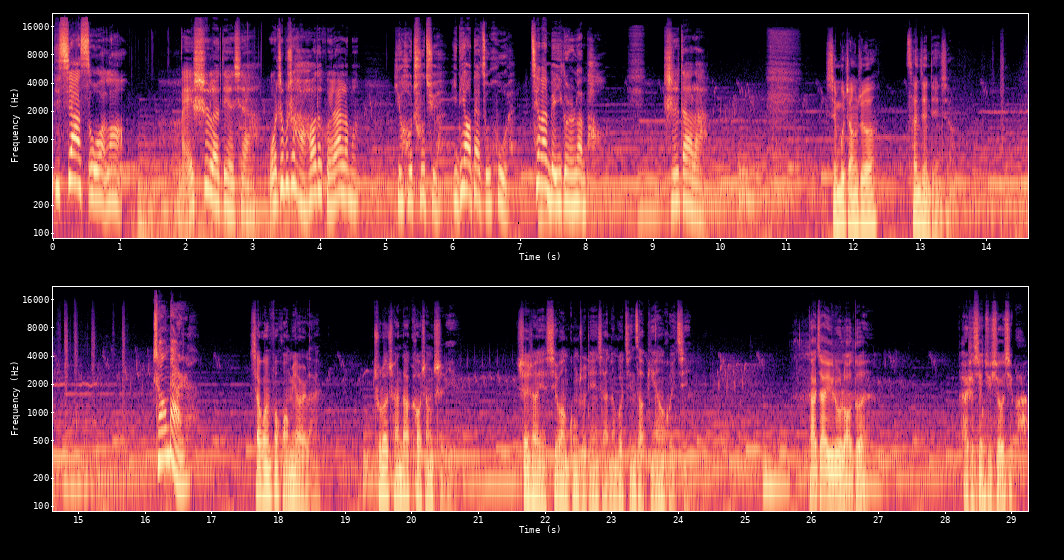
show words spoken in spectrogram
你吓死我了！没事了，殿下，我这不是好好的回来了吗？以后出去一定要带足护卫，千万别一个人乱跑。知道了。刑部张遮参见殿下。张大人，下官奉皇命而来，除了传达犒赏旨意。圣上也希望公主殿下能够尽早平安回京。大家一路劳顿，还是先去休息吧。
